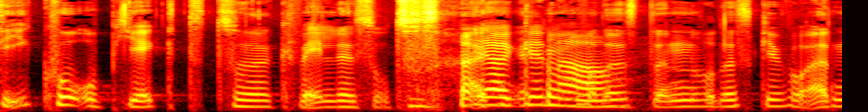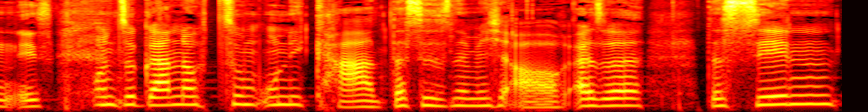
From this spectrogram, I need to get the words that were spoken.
Deko-Objekt zur Quelle sozusagen, ja, genau. wo das dann, wo das geworden ist. Und sogar noch zum Unikat, das ist nämlich auch. Also das sind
